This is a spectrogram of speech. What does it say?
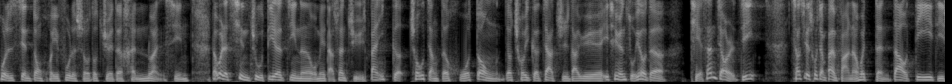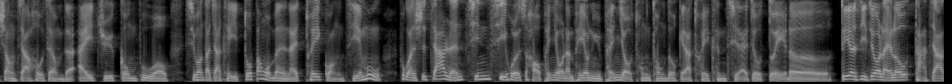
或者是限动回复的时候，都觉得很暖心。那为了庆祝第二季呢，我们也打算举办一个抽奖的活动，要抽一个价值大约一千元左右的铁三角耳机。详细的抽奖办法呢，会等到第一集上架后，在我们的 IG 公布哦。希望大家可以多帮我们来推广节目。不管是家人、亲戚，或者是好朋友、男朋友、女朋友，通通都给他推坑起来就对了。第二季就要来喽，大家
